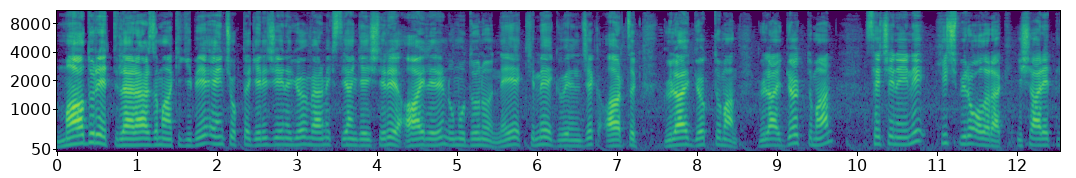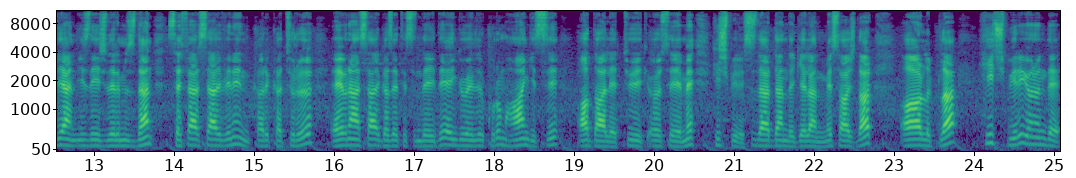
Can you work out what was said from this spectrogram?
Mağdur ettiler her zamanki gibi. En çok da geleceğine yön vermek isteyen gençleri, ailelerin umudunu neye kime güvenilecek artık. Gülay Göktuman. Gülay Göktuman seçeneğini hiçbiri olarak işaretleyen izleyicilerimizden Sefer Selvi'nin karikatürü Evrensel Gazetesi'ndeydi. En güvenilir kurum hangisi? Adalet, TÜİK, ÖSYM hiçbiri. Sizlerden de gelen mesajlar ağırlıkla hiçbiri yönünde.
